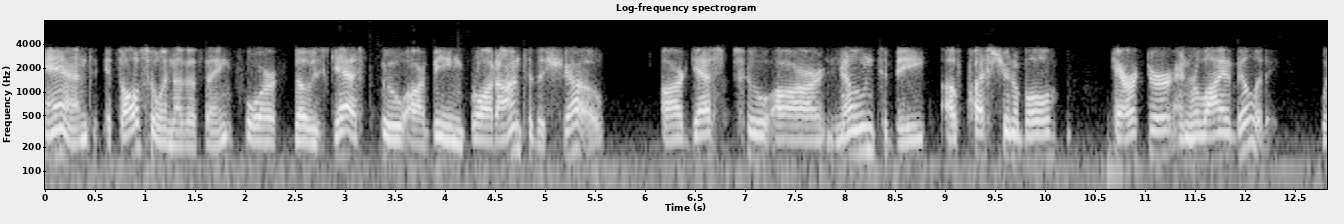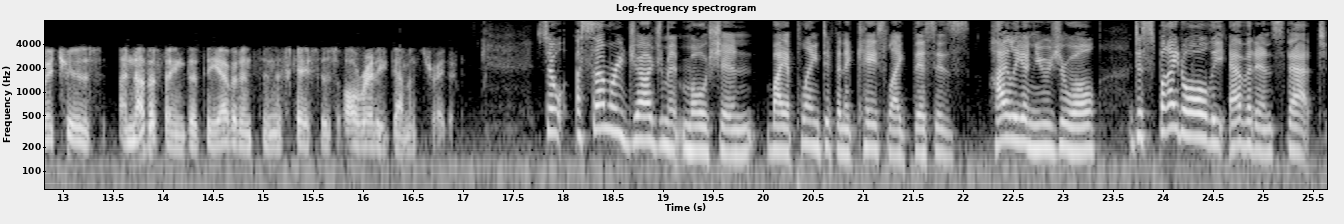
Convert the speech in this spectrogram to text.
And it's also another thing for those guests who are being brought onto the show are guests who are known to be of questionable character and reliability, which is another thing that the evidence in this case has already demonstrated. So, a summary judgment motion by a plaintiff in a case like this is highly unusual. Despite all the evidence that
